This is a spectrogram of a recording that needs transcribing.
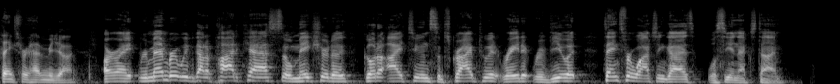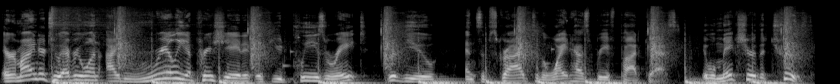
Thanks for having me, John. All right, remember we've got a podcast, so make sure to go to iTunes, subscribe to it, rate it, review it. Thanks for watching, guys. We'll see you next time. A reminder to everyone I'd really appreciate it if you'd please rate, review, and subscribe to the White House Brief podcast. It will make sure the truth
